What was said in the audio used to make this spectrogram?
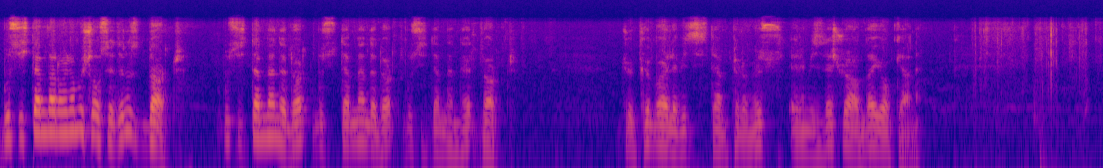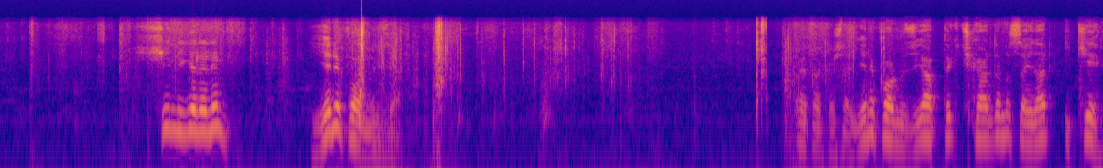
Bu sistemden oynamış olsaydınız 4. Bu sistemden de 4, bu sistemden de 4, bu sistemden de 4. Çünkü böyle bir sistem türümüz elimizde şu anda yok yani. Şimdi gelelim yeni formülümüze. Evet arkadaşlar yeni formülümüzü yaptık. Çıkardığımız sayılar 2,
